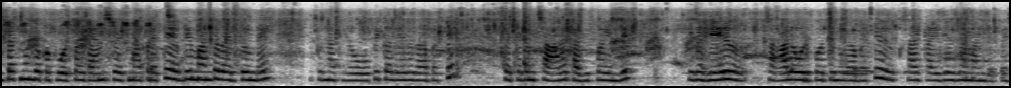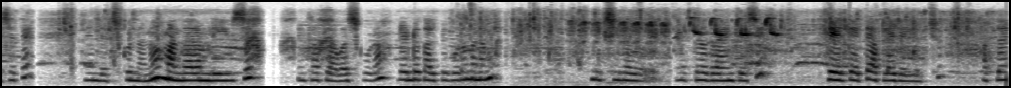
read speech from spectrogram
ఇంతకుముందు ఒక ఫోర్ ఫైవ్ టైమ్స్ పెట్టినప్పుడైతే ఎవ్రీ మంత్ పెడుతుండే. ఇప్పుడు నాకు ఇక ఓపిక లేదు కాబట్టి పెట్టడం చాలా తగ్గిపోయింది. ఇక హెయిర్ చాలా ఊడిపోతుంది కాబట్టి ఒకసారి ట్రై చేద్దామని చెప్పేసి అయితే నేను తెచ్చుకున్నాను. మందారం లీవ్స్ ఇంకా ఫ్లవర్స్ కూడా. రెండు కలిపి కూడా మనం మిక్సీలో మెత్తగా గ్రైండ్ చేసి హెయిర్కి అయితే అప్లై చేయొచ్చు. అప్లై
